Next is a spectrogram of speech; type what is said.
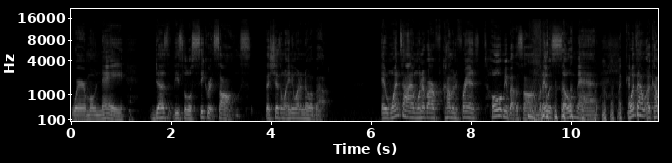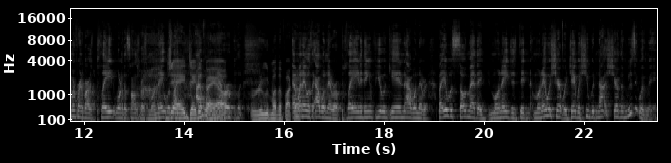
where Monet does these little secret songs that she doesn't want anyone to know about. And one time, one of our common friends told me about the song. Monet was so mad. one time, a common friend of ours played one of the songs for us. Monet was Jay, like, Jay "I will never play." Rude motherfucker. And Monet was like, I will never play anything for you again. I will never like it was so mad that Monet just didn't Monet would share it with Jay, but she would not share the music with me.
